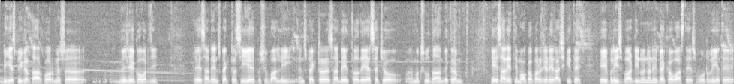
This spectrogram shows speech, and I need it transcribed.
ਡੀਐਸਪੀ ਕਰਤਾਰਪੁਰ ਮਿਸਟਰ ਵਿਜੇ ਕੰਵਰ ਜੀ ਤੇ ਸਾਡੇ ਇੰਸਪੈਕਟਰ ਸੀਏ ਪਸ਼ੂ ਬਾਲੀ ਇੰਸਪੈਕਟਰ ਸਾਡੇ ਇੱਥੋਂ ਦੇ ਐਸਐਚਓ ਮਕਸੂਦਾ ਵਿਕਰਮ ਇਹ ਸਾਰੇ ਇੱਥੇ ਮੌਕਾ ਪਰ ਜਿਹੜੇ ਰਸ਼ ਕੀਤੇ। ਇਹ ਪੁਲਿਸ ਪਾਰਟੀ ਨੂੰ ਇਹਨਾਂ ਨੇ ਬੈਕਅਪ ਵਾਸਤੇ ਸਪੋਰਟ ਲਈ ਇੱਥੇ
